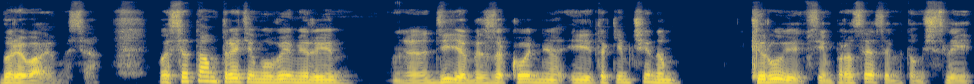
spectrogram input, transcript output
вириваємося. Ось там, в третьому вимірі, е, діє беззаконня, і таким чином керують всім процесом, в тому числі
